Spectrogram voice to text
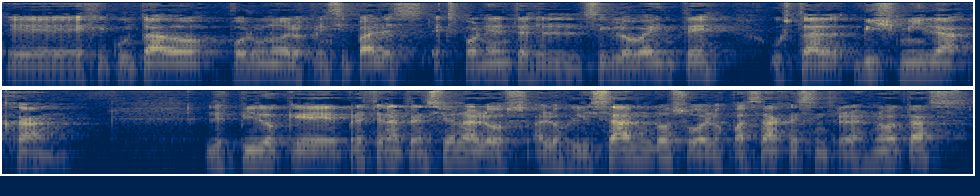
eh, ejecutado por uno de los principales exponentes del siglo XX, Ustad Bishmila Khan. Les pido que presten atención a los, a los glisandos o a los pasajes entre las notas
